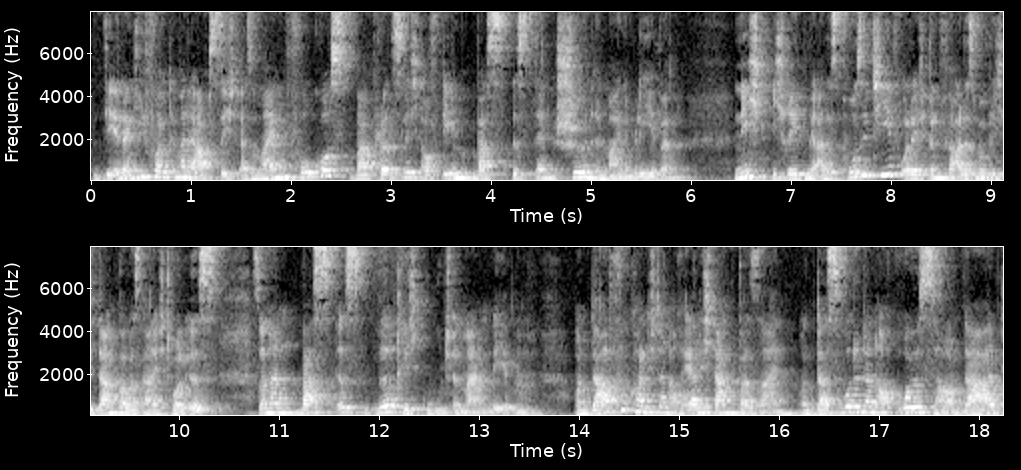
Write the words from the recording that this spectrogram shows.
die Energie folgt immer der Absicht. Also mein Fokus war plötzlich auf dem, was ist denn schön in meinem Leben. Nicht, ich rede mir alles positiv oder ich bin für alles Mögliche dankbar, was gar nicht toll ist, sondern was ist wirklich gut in meinem Leben. Und dafür konnte ich dann auch ehrlich dankbar sein. Und das wurde dann auch größer und da hat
